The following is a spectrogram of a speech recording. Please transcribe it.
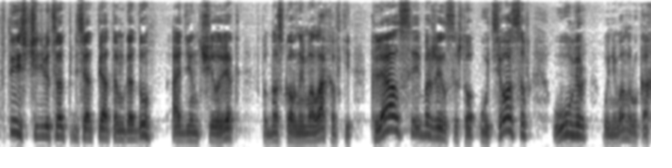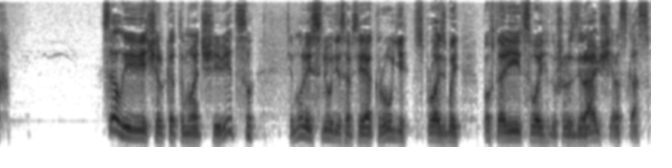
В 1955 году один человек подмосковной Малаховке клялся и божился, что Утесов умер у него на руках. Целый вечер к этому очевидцу тянулись люди со всей округи с просьбой повторить свой душераздирающий рассказ.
